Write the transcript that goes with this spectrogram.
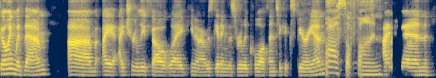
going with them, um, I I truly felt like, you know, I was getting this really cool, authentic experience. Oh, so fun. I've been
